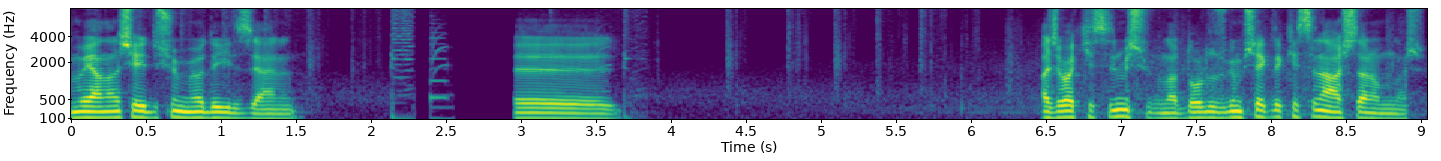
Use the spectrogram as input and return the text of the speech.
Ve yandan şey düşünmüyor değiliz yani. Ee, acaba kesilmiş mi bunlar? Doğru düzgün bir şekilde kesilen ağaçlar mı bunlar?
